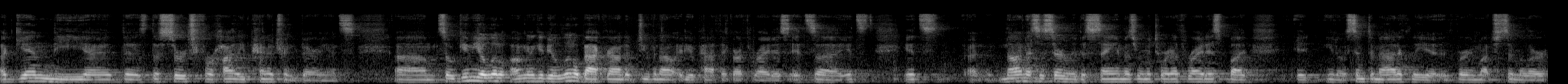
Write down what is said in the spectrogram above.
again, the, uh, the, the search for highly penetrant variants. Um, so give me a little. I'm going to give you a little background of juvenile idiopathic arthritis. It's uh, it's it's not necessarily the same as rheumatoid arthritis, but it, you know, symptomatically is very much similar.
